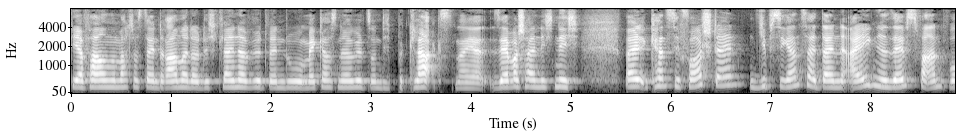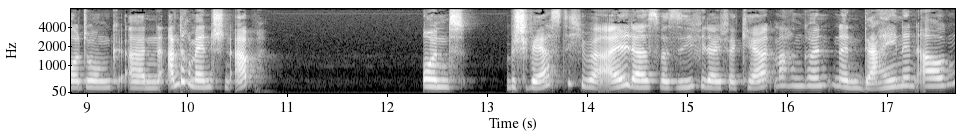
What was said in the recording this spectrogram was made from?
die Erfahrung gemacht, dass dein Drama dadurch kleiner wird, wenn du meckerst, nörgelst und dich beklagst? Naja, sehr wahrscheinlich nicht. Weil, kannst dir vorstellen, du gibst die ganze Zeit deine eigene Selbstverantwortung an andere Menschen ab und beschwerst dich über all das, was sie vielleicht verkehrt machen könnten in deinen Augen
